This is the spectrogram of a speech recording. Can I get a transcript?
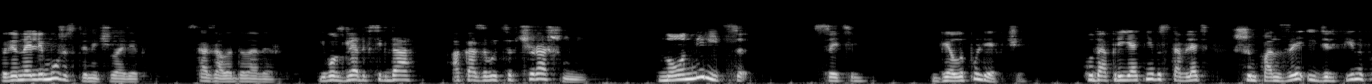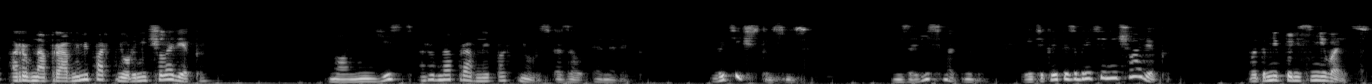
Павинелли мужественный человек, — сказала Делавер. Его взгляды всегда оказываются вчерашними. Но он мирится с этим. Геллопу легче. Куда приятнее выставлять шимпанзе и дельфинов равноправными партнерами человека. — Но они и есть равноправные партнеры, — сказал Энневек. — В этическом смысле. Независимо от него. Этика — это изобретение человека. В этом никто не сомневается.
